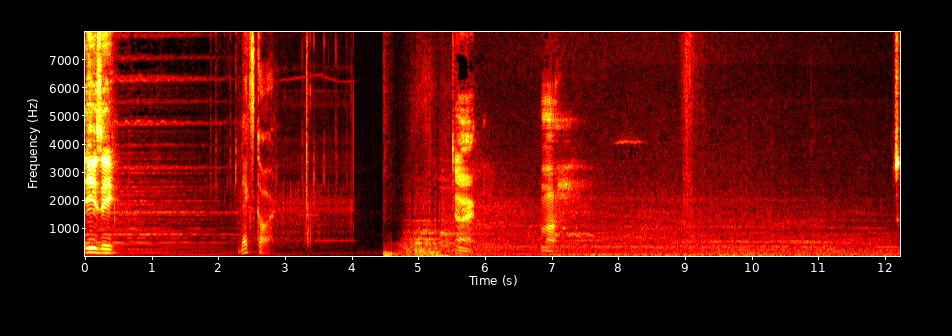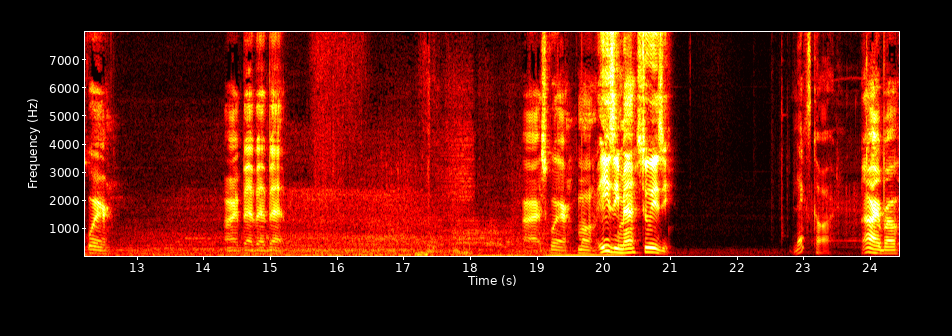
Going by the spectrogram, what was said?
Easy. Next card. Alright. Come on. Square. Alright, bet, bet, bet. Alright, square. Come on. Easy, man. It's too easy. Next card. Alright, bro.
